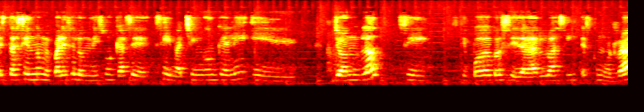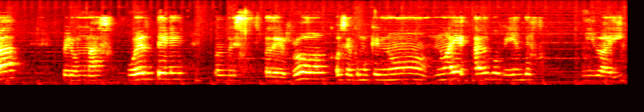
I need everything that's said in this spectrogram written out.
Está haciendo, me parece, lo mismo que hace, sí, Machine Gun Kelly y John Blood, si, si puedo considerarlo así. Es como rap, pero más fuerte, con de rock, o sea, como que no, no hay algo bien definido ahí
